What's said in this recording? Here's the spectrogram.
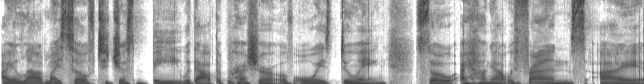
I allowed myself to just be without the pressure of always doing. So I hung out with friends. I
